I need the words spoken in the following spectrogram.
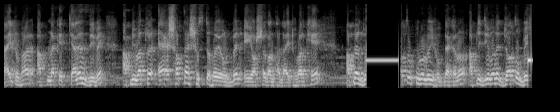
নাইট ওভার আপনাকে চ্যালেঞ্জ দিবে, আপনি মাত্র এক সপ্তাহে সুস্থ হয়ে উঠবেন এই অশ্বগন্ধা নাইট ওভার খেয়ে। আপনার যত পুরনোই হোক না কেন, আপনি জীবনে যত বেশি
